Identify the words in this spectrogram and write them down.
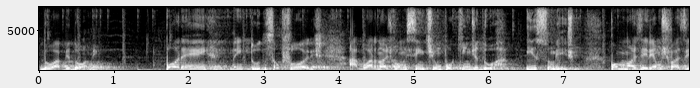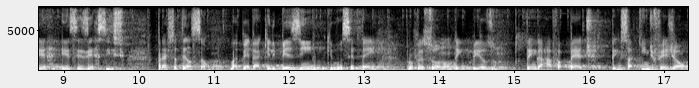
do abdômen. Porém, nem tudo são flores. Agora nós vamos sentir um pouquinho de dor. Isso mesmo. Como nós iremos fazer esse exercício? Presta atenção. Vai pegar aquele pezinho que você tem. Professor, não tem peso. Tem garrafa PET, tem saquinho de feijão.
